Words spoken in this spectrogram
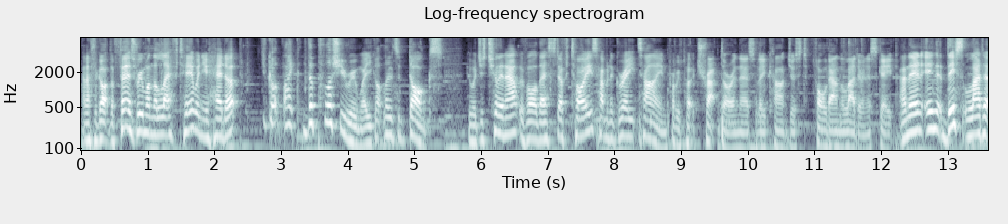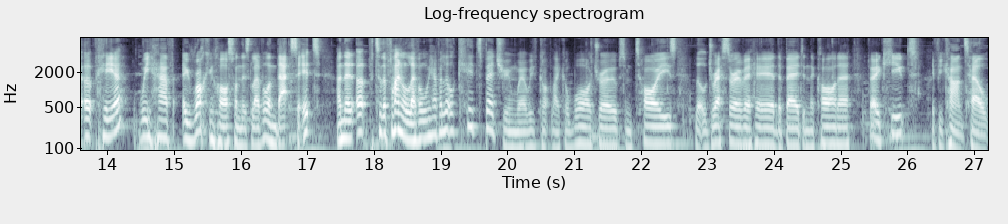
And I forgot the first room on the left here, when you head up, you've got like the plushy room where you've got loads of dogs who are just chilling out with all their stuffed toys, having a great time. Probably put a trapdoor in there so they can't just fall down the ladder and escape. And then in this ladder up here, we have a rocking horse on this level, and that's it. And then up to the final level, we have a little kid's bedroom where we've got like a wardrobe, some toys, little dresser over here, the bed in the corner. Very cute. If you can't tell,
